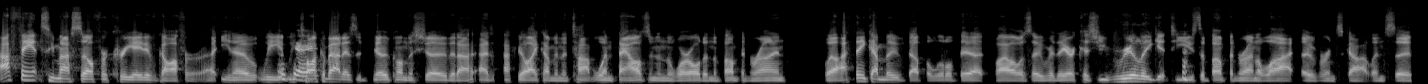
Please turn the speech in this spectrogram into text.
I fancy myself a creative golfer. Uh, you know, we we talk about as a joke on the show that I, I I feel like I'm in the top 1,000 in the world in the bump and run. Well, I think I moved up a little bit while I was over there because you really get to use the bump and run a lot over in Scotland. So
